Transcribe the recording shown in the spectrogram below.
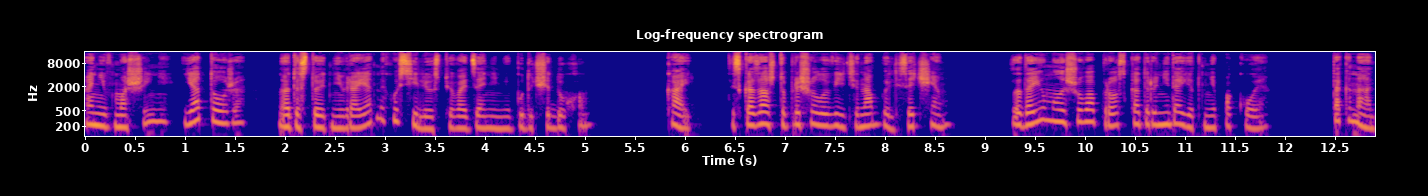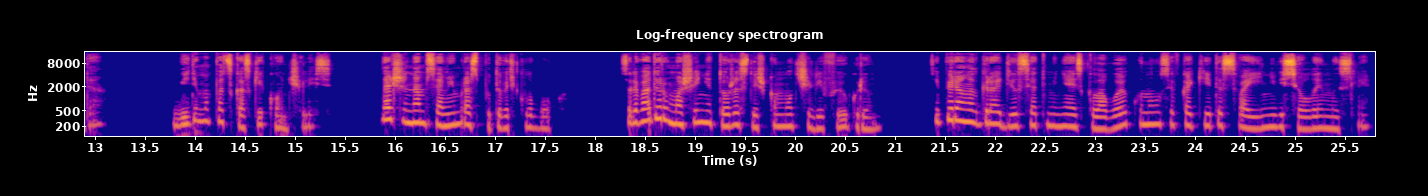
Они в машине, я тоже, но это стоит невероятных усилий успевать за ними, будучи духом. «Кай, ты сказал, что пришел увидеть Аннабель. Зачем?» Задаю малышу вопрос, который не дает мне покоя. «Так надо». Видимо, подсказки кончились. Дальше нам самим распутывать клубок. Сальвадор в машине тоже слишком молчалив и угрюм. Теперь он отгородился от меня и с головой окунулся в какие-то свои невеселые мысли.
